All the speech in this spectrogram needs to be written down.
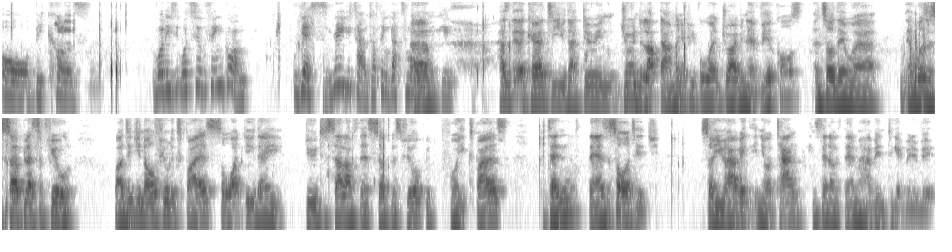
or because what is it? What's the other thing? Go on. Yes, read it out. I think that's more Um, like it. Has it occurred to you that during during the lockdown, many people weren't driving their vehicles, and so there were there was a surplus of fuel. Well, did you know fuel expires? So what do they do to sell off their surplus fuel before it expires? Pretend there's a shortage, so you have it in your tank instead of them having to get rid of it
